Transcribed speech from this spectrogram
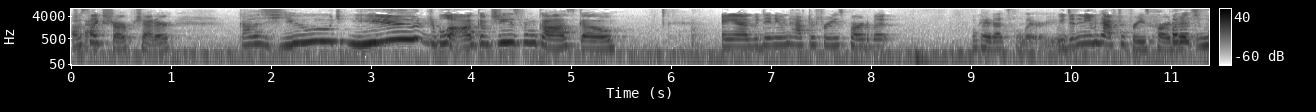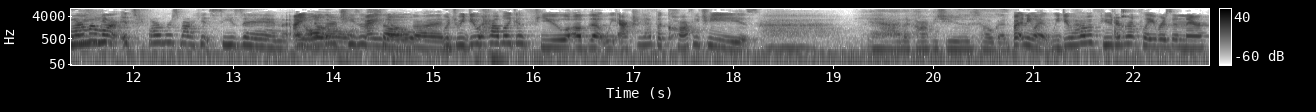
just Okay. like sharp cheddar. Got this huge, huge block of cheese from Costco, and we didn't even have to freeze part of it. Okay, that's hilarious. We didn't even have to freeze part but of it. But it's farmer mar- it's farmers market season. I know. all their cheese is I so know. good. Which we do have like a few of that. We actually have the coffee cheese. Yeah, the coffee cheese is so good. But anyway, we do have a few different flavors in there,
